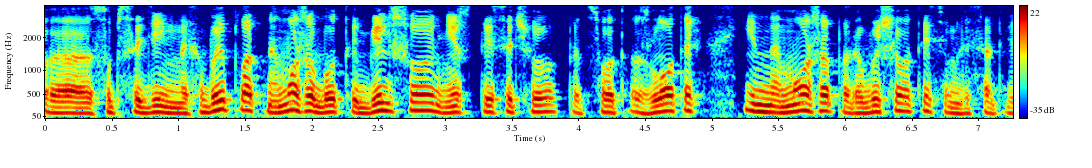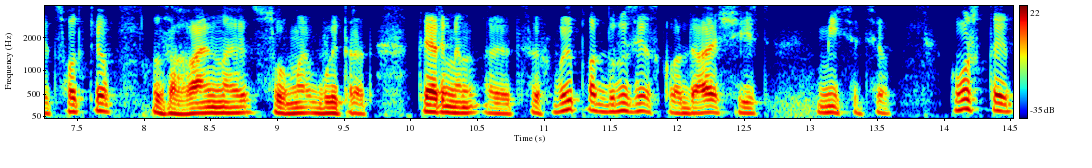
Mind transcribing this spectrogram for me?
е, субсидійних виплат не може бути більшою, ніж 1500 злотих і не може перевищувати 70% загальної суми витрат. Термін е, цих виплат, друзі, складає 6 місяців. Кошти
